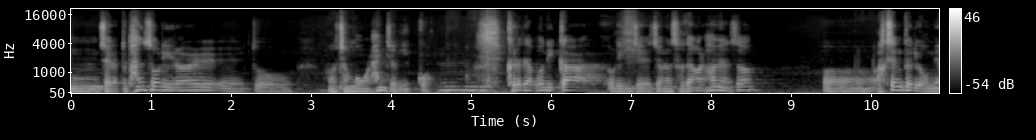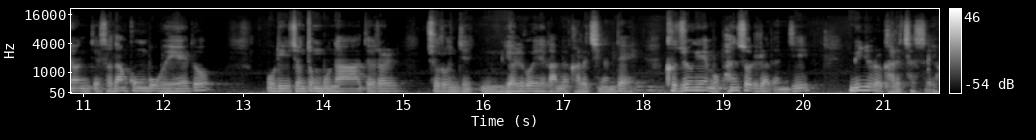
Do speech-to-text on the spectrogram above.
음 제가 또 판소리를 또 어, 전공을 한 적이 있고. 그러다 보니까 우리 이제 저는 서당을 하면서 어, 학생들이 오면 이제 서당 공부 외에도 우리 전통 문화들을 주로 이제 음, 열거해 가며 가르치는데 그 중에 뭐 판소리라든지 민요를 가르쳤어요.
